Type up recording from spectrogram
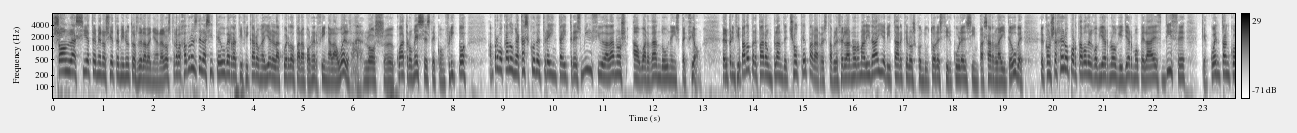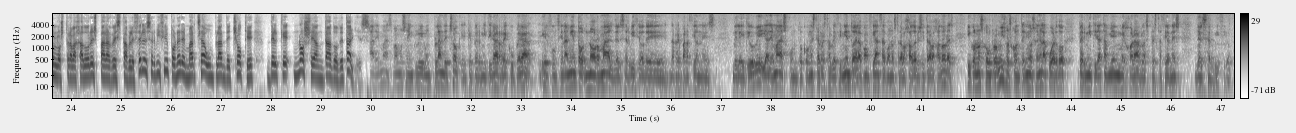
Son las 7 menos 7 minutos de la mañana. Los trabajadores de las ITV ratificaron ayer el acuerdo para poner fin a la huelga. Los eh, cuatro meses de conflicto han provocado un atasco de 33.000 ciudadanos aguardando una inspección. El Principado prepara un plan de choque para restablecer la normalidad y evitar que los conductores circulen sin pasar la ITV. El consejero portavoz del Gobierno, Guillermo Peláez, dice que cuentan con los trabajadores para restablecer el servicio y poner en marcha un plan de choque del que no se han dado detalles. Además, vamos a incluir un plan de choque que permitirá recuperar el funcionamiento normal del servicio de, de reparaciones de la ITV y además, junto con este restablecimiento de la confianza con los trabajadores y trabajadoras y con los compromisos contenidos en el acuerdo, permitirá también mejorar las prestaciones del servicio.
